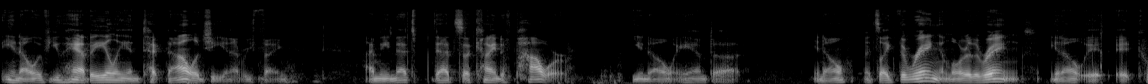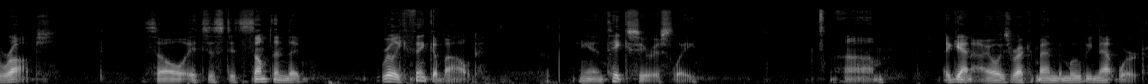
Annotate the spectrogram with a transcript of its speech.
you know if you have alien technology and everything, I mean that's that's a kind of power, you know, and uh, you know, it's like the ring and Lord of the Rings. You know, it it corrupts. So it's just it's something to really think about and take seriously. Um, again, I always recommend the movie Network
